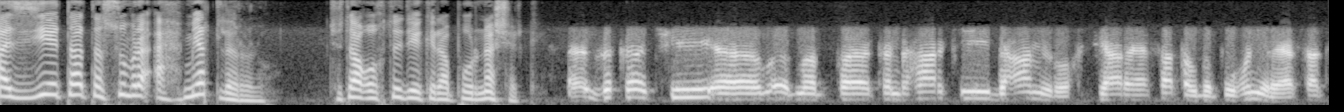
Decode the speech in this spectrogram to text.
قضیه تا ته څومره اهمیت لرلو چې تا غوښته دې کې راپور نشر کړي. ځکه چی په کندهار کی د عامی روغتیا ریاست او د پوهنی ریاست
